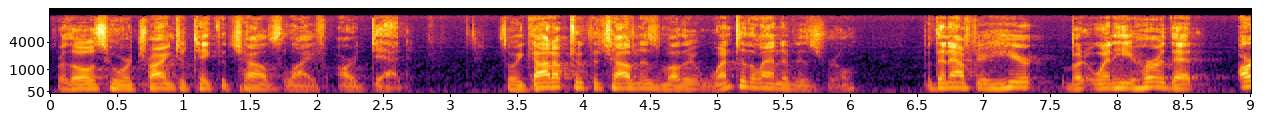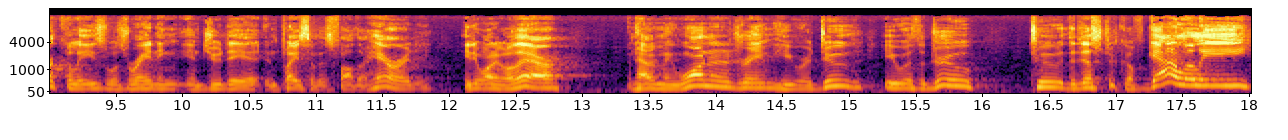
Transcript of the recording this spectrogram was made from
For those who were trying to take the child's life are dead. So he got up, took the child and his mother, went to the land of Israel. But then after he but when he heard that Archelaus was reigning in Judea in place of his father Herod. He didn't want to go there. And having been warned in a dream, he, he withdrew to the district of Galilee,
